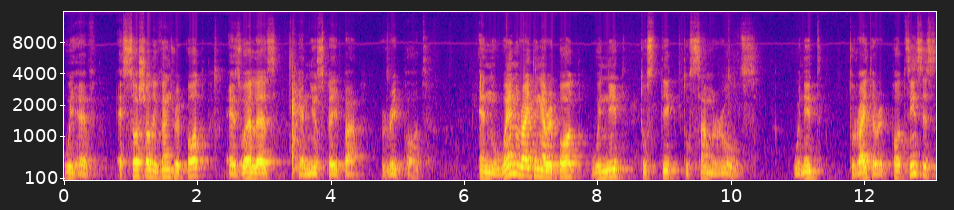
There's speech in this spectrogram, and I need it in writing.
we have a social event report, as well as a newspaper report. And when writing a report, we need to stick to some rules. We need to write a report. Since it's,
